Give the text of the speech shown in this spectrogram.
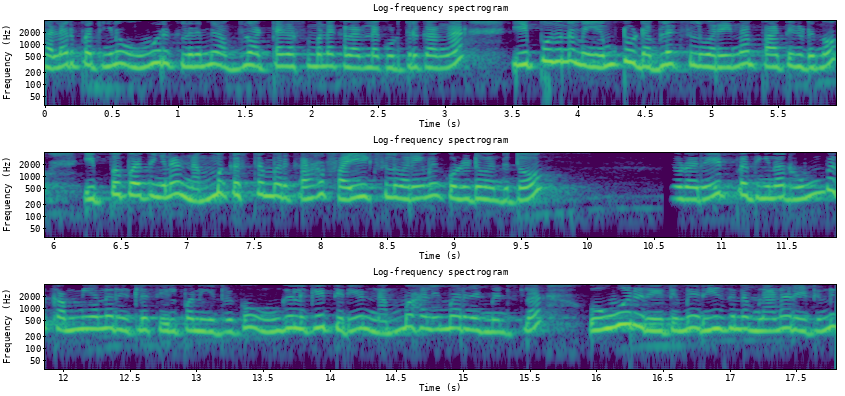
கலர் பார்த்தீங்கன்னா ஒவ்வொரு கலருமே அவ்வளோ அட்டகாசமான கலரில் கொடுத்துருக்காங்க. இப்போதும் நம்ம எம் டூ டபுள் எக்ஸல் வரையும் தான் பார்த்துக்கிட்டு இருந்தோம். இப்போ பார்த்தீங்கன்னா நம்ம கஸ்டமருக்காக ஃபைவ் எக்ஸல் வரையுமே கொண்டுட்டு வந்துட்டோம். இதோட ரேட் பார்த்தீங்கன்னா ரொம்ப கம்மியான ரேட்டில் சேல் பண்ணிகிட்டு இருக்கோம். உங்களுக்கே தெரியும் நம்ம ஹலிமா ரெடிமெண்ட்ஸில் ஒவ்வொரு ரேட்டுமே ரீசனபிளான ரேட்டுன்னு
